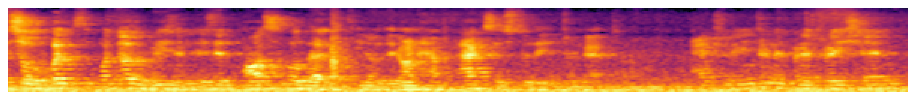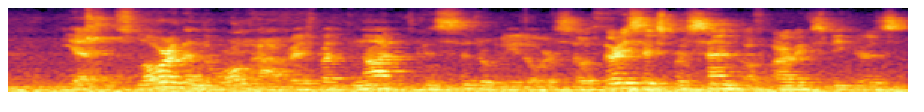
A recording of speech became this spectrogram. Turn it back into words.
so what, what other reason? Is it possible that you know they don't have access to the internet? Actually, internet penetration, yes, it's lower than the world average, but not considerably lower. So 36% of Arabic speakers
